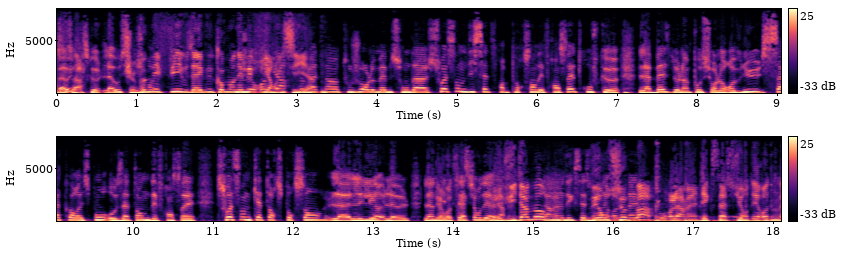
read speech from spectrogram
bah oui, parce que là aussi. je me crois- méfie. Vous avez vu comment on est je méfiant ici. ce Hein matin, toujours le même sondage. 77% des Français trouvent que la baisse de l'impôt sur le revenu, ça correspond aux attentes des Français. 74% la- les- les- le- l'indexation des, évidemment. mais on se bat pour la réindexation des retraites.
